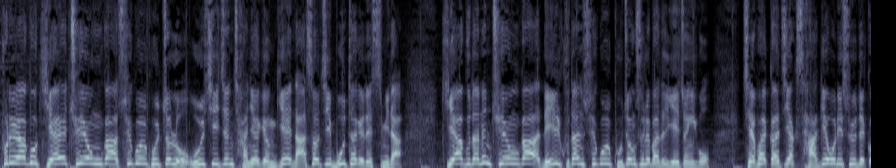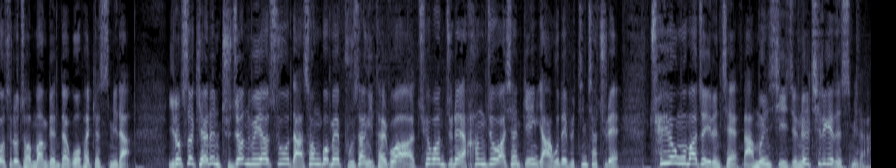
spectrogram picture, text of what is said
프로야구 기아의 최영우가 쇄골 골절로 올 시즌 잔여 경기에 나서지 못하게 됐습니다. 기아 구단은 최영우가 내일 구단 쇄골 고정수를 받을 예정이고 재활까지 약 4개월이 소요될 것으로 전망된다고 밝혔습니다. 이로써 기아는 주전 외야수 나성범의 부상 이탈과 최원준의 항저우 아시안게임 야구대표팀 차출에 최영우마저 잃은 채 남은 시즌을 치르게 됐습니다.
